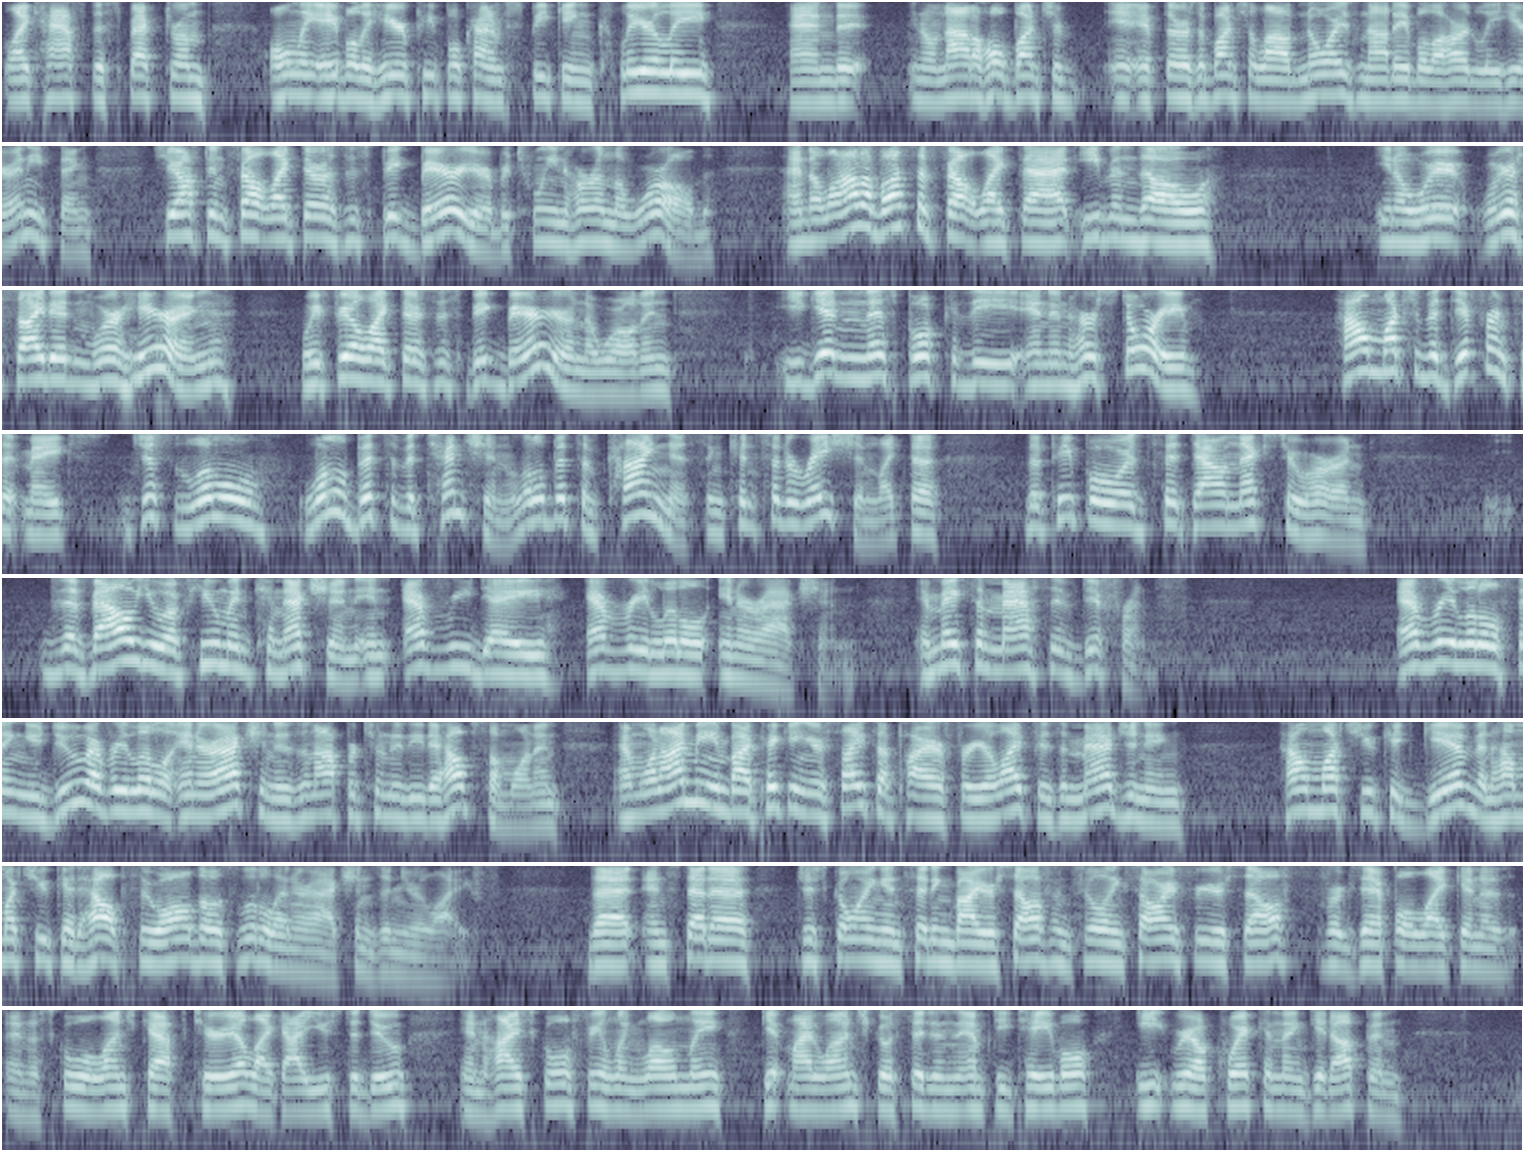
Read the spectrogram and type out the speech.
like half the spectrum, only able to hear people kind of speaking clearly, and, uh, you know, not a whole bunch of, if there's a bunch of loud noise, not able to hardly hear anything. She often felt like there was this big barrier between her and the world. And a lot of us have felt like that, even though, you know, we're, we're sighted and we're hearing. We feel like there's this big barrier in the world. And you get in this book, the and in her story, how much of a difference it makes. Just little little bits of attention, little bits of kindness and consideration. Like the the people would sit down next to her and the value of human connection in everyday, every little interaction. It makes a massive difference. Every little thing you do, every little interaction is an opportunity to help someone. And, and what I mean by picking your sights up higher for your life is imagining how much you could give and how much you could help through all those little interactions in your life. That instead of just going and sitting by yourself and feeling sorry for yourself. For example, like in a, in a school lunch cafeteria, like I used to do in high school, feeling lonely, get my lunch, go sit at an empty table, eat real quick, and then get up and,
